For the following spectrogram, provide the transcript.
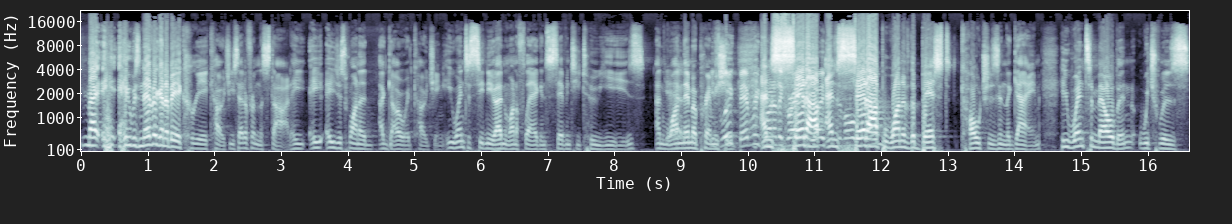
Mate, he, he was never going to be a career coach. He said it from the start. He, he he just wanted a go at coaching. He went to Sydney, who hadn't won a flag in 72 years, and won them a premiership. And one of the set up and set up one of the best cultures in the game. He went to Melbourne, which was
